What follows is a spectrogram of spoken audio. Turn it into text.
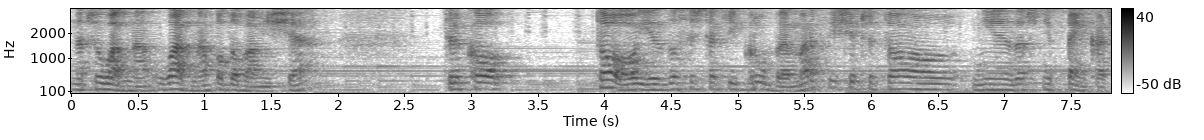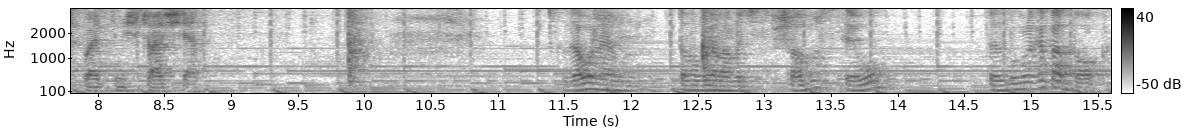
znaczy ładna, ładna, podoba mi się. Tylko to jest dosyć takie grube. Martwię się, czy to nie zacznie pękać po jakimś czasie. Założę, to w ogóle ma być z przodu, z tyłu. To jest w ogóle chyba bok.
